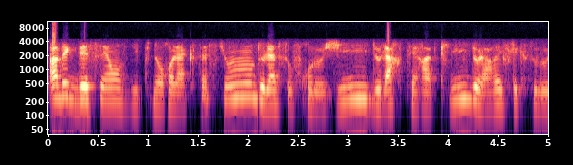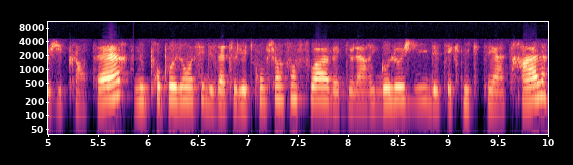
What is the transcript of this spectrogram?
avec des séances d'hypnorelaxation, de la sophrologie, de l'art-thérapie, de la réflexologie plantaire. Nous proposons aussi des ateliers de confiance en soi avec de la rigologie, des techniques théâtrales,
